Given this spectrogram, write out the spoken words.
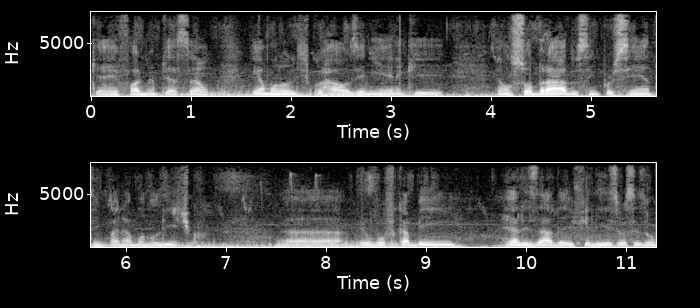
que é reforma e ampliação, e a Monolítico House NN, que é um sobrado 100% em painel monolítico. Uh, eu vou ficar bem realizado aí, feliz. Vocês vão,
